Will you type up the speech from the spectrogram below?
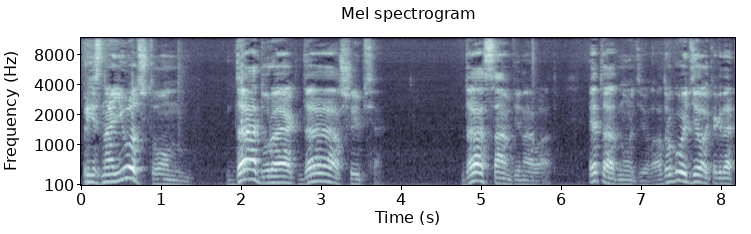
признает, что он, да, дурак, да, ошибся, да, сам виноват. Это одно дело. А другое дело, когда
